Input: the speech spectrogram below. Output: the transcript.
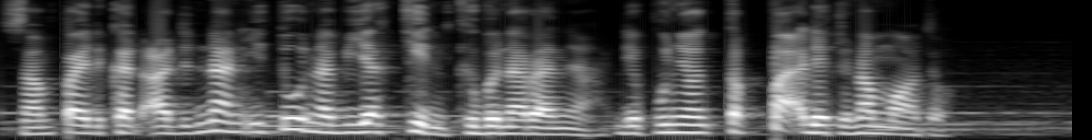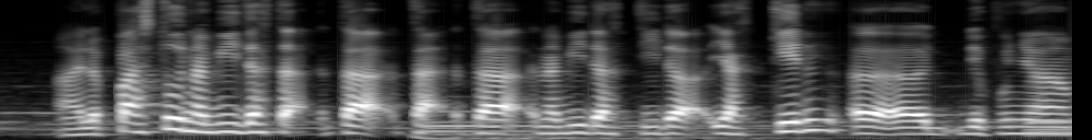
sampai dekat Adnan itu Nabi yakin kebenarannya. Dia punya tepat dia tu nama tu. Ha, lepas tu Nabi dah tak tak tak tak Nabi dah tidak yakin uh, dia punya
